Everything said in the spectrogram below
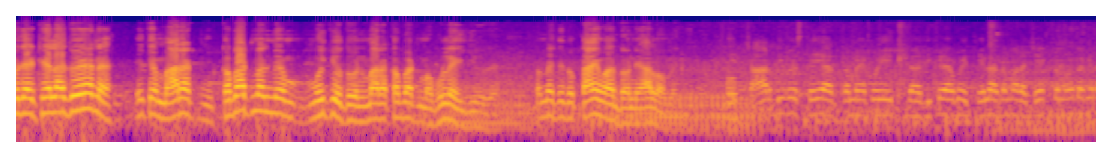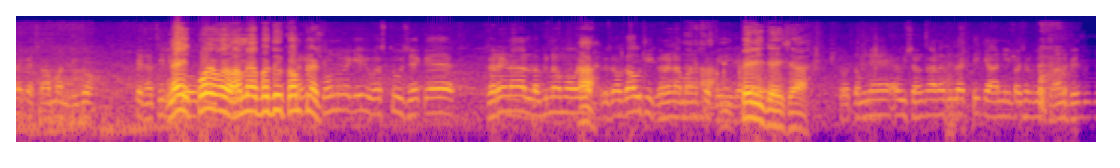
બધા ઠેલા જોયા ને એ કે મારા કબાટમાં જ મેં મૂક્યું હતું ને મારા કબાટમાં ભૂલાઈ ગયું છે. તો મેં કીધું કાંઈ વાંધો નહીં હાલો મેં કીધું. ચાર દિવસ થયા તમે કોઈ દીકરા કોઈ થેલા તમારા ચેક તમે નહોતા કહેતા કે સામાન લીધો કે નથી નહીં કોઈ અમે બધું કમ્પ્લેટ સોનું એક એવી વસ્તુ છે કે ઘરેણા લગ્નમાં હોય અગાઉથી ઘરેણા માણસો પહેરી જાય છે તો તમને એવી શંકા નથી લાગતી કે આની પાછળ કોઈ જાણ ભેદું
